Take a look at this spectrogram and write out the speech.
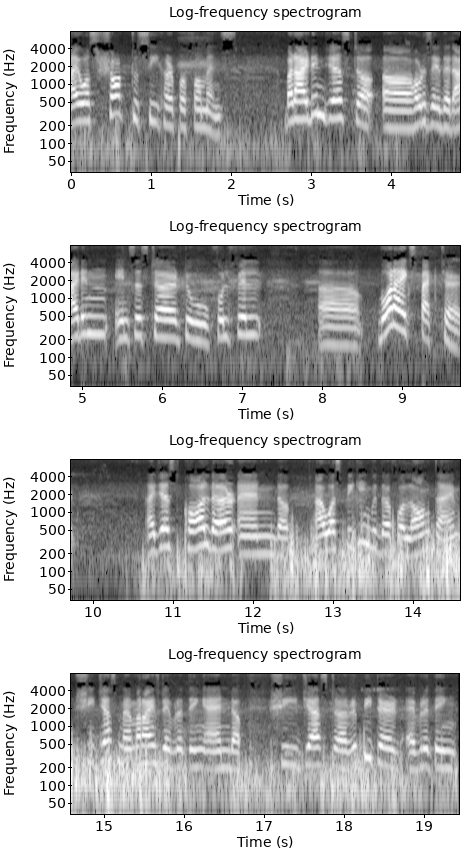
I was shocked to see her performance. But I didn't just, uh, uh, how to say that, I didn't insist her to fulfill uh, what I expected. I just called her and uh, I was speaking with her for a long time. She just memorized everything and uh, she just uh, repeated everything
